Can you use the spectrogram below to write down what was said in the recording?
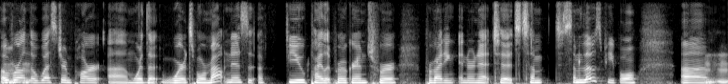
over mm-hmm. on the western part um, where the where it's more mountainous, a few pilot programs for providing internet to, to some to some of those people. Um, mm-hmm.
